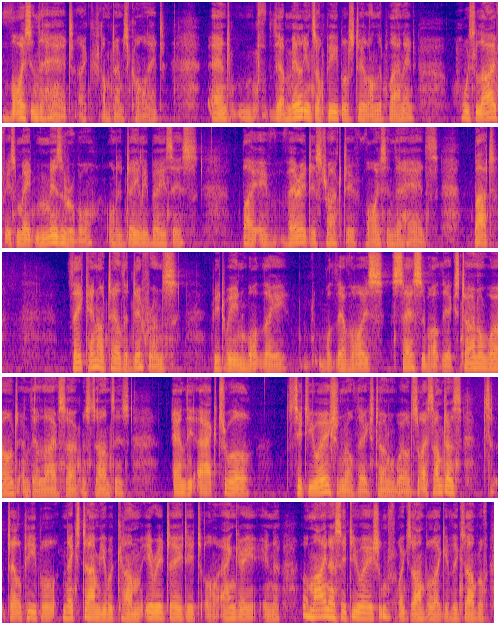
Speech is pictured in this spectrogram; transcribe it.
voice in the head, I sometimes call it. And there are millions of people still on the planet whose life is made miserable on a daily basis by a very destructive voice in their heads. But they cannot tell the difference between what they what their voice says about the external world and their life circumstances and the actual situation of the external world. So I sometimes t- tell people next time you become irritated or angry in a, a, minor situation, for example, I give the example of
